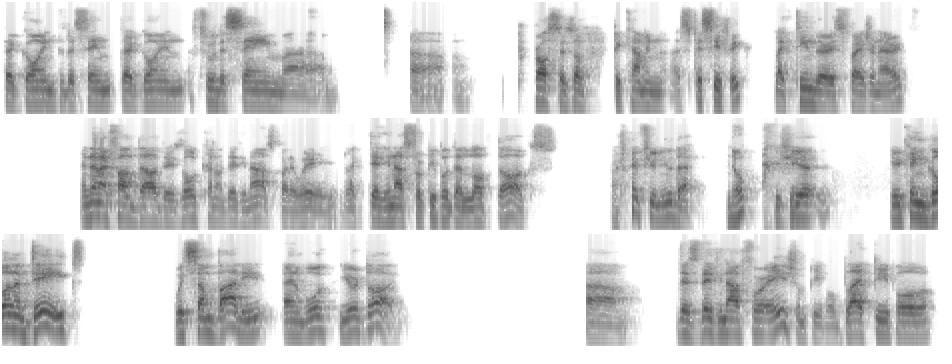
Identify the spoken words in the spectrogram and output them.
they're going to the same, they're going through the same. Uh, uh, process of becoming specific, like Tinder is very generic. And then I found out there's all kind of dating apps, by the way, like dating apps for people that love dogs. I don't know if you knew that. Nope. If you you can go on a date with somebody and walk your dog. Um, there's dating app for Asian people, black people,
